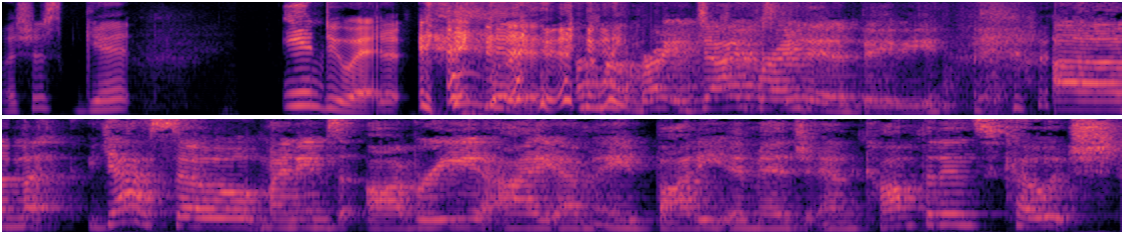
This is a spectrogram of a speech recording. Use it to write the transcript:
Let's just get into it. right, dive right in, baby. Um, yeah, so my name's Aubrey. I am a body image and confidence coach.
